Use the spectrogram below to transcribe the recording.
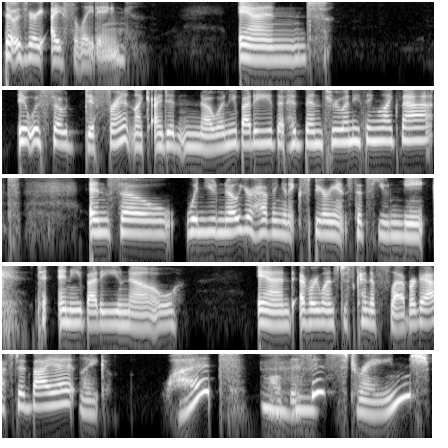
that was very isolating. And it was so different. Like, I didn't know anybody that had been through anything like that. And so, when you know you're having an experience that's unique to anybody you know, and everyone's just kind of flabbergasted by it, like, what? Mm-hmm. Well, this is strange.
